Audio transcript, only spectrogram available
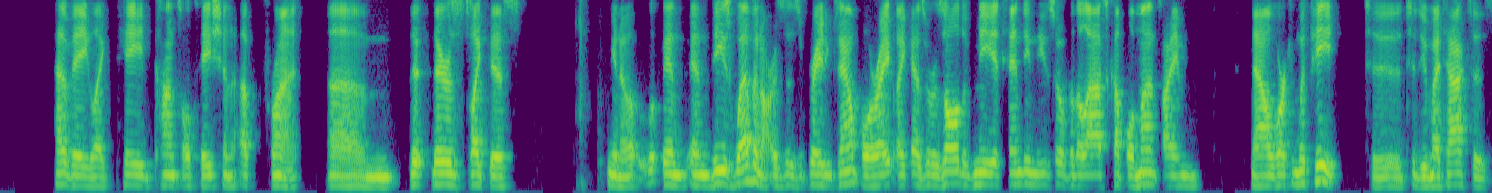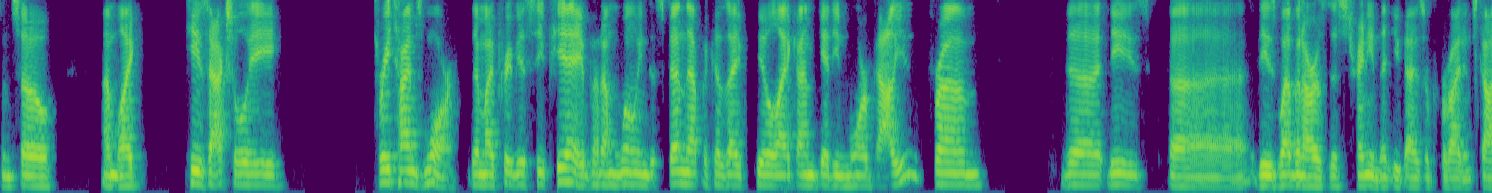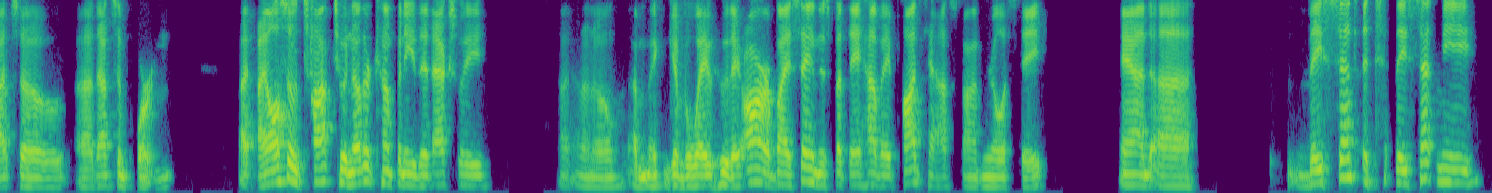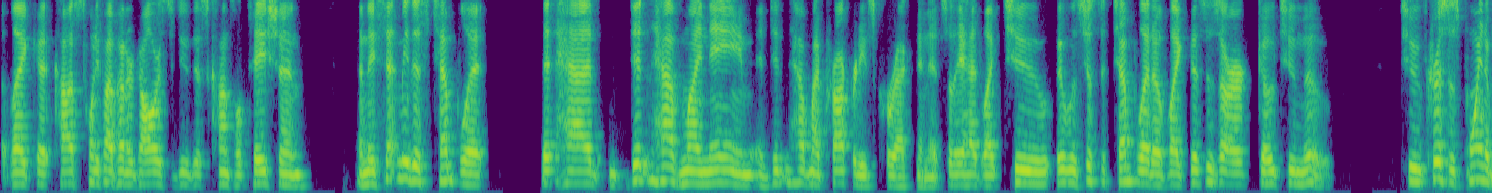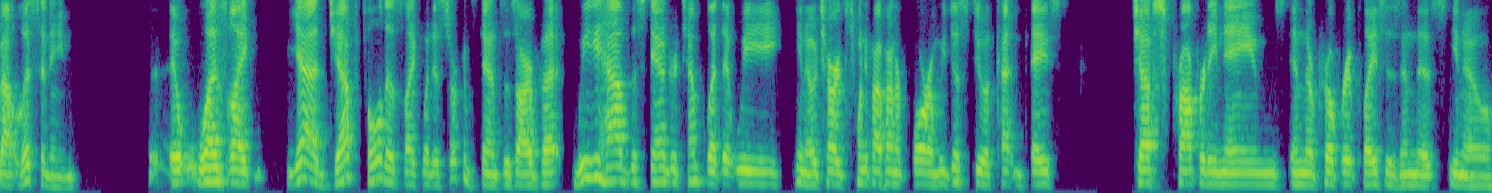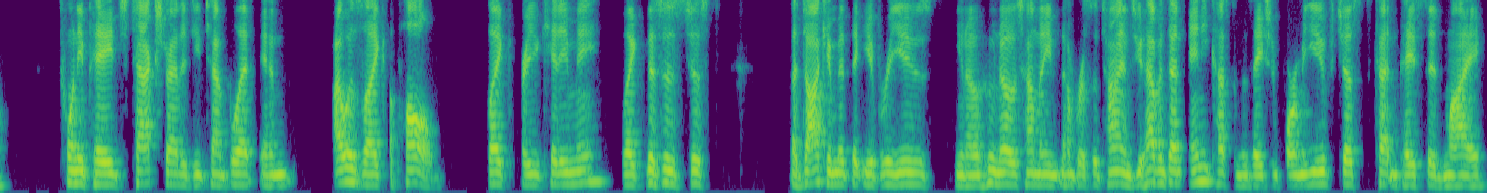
have a like paid consultation up front. Um, there's like this, you know, and, and these webinars is a great example, right? Like as a result of me attending these over the last couple of months, I'm now working with Pete to, to do my taxes. And so I'm like, he's actually three times more than my previous CPA, but I'm willing to spend that because I feel like I'm getting more value from the these uh, these webinars, this training that you guys are providing, Scott. So uh, that's important. I, I, also talked to another company that actually, I don't know, I may give away who they are by saying this, but they have a podcast on real estate, and uh, they sent a t- they sent me like it cost twenty five hundred dollars to do this consultation, and they sent me this template that had didn't have my name and didn't have my properties correct in it. So they had like two, it was just a template of like, this is our go-to move. To Chris's point about listening, it was like yeah, Jeff told us like what his circumstances are, but we have the standard template that we, you know, charge 2,500 for, and we just do a cut and paste Jeff's property names in the appropriate places in this, you know, 20 page tax strategy template. And I was like appalled. Like, are you kidding me? Like, this is just a document that you've reused, you know, who knows how many numbers of times. You haven't done any customization for me. You've just cut and pasted my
